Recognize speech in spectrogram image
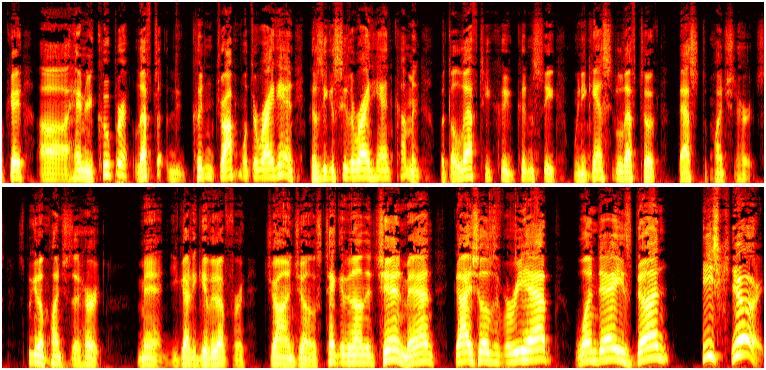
Okay, uh, Henry Cooper left couldn't drop him with the right hand because he could see the right hand coming, but the left he could, couldn't see. When you can't see the left hook, that's the punch that hurts. Speaking of punches that hurt, man, you got to give it up for Jon Jones taking it on the chin, man. Guy shows up for rehab. One day he's done. He's cured.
